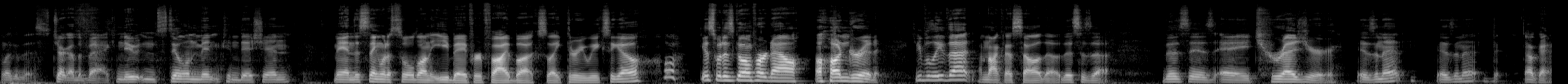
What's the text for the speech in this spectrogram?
Look at this. Check out the back. Newton still in mint condition. Man, this thing would have sold on eBay for five bucks like three weeks ago. Oh, guess what it's going for now? A hundred. Can you believe that? I'm not gonna sell it though. This is a, this is a treasure, isn't it? Isn't it? Okay,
